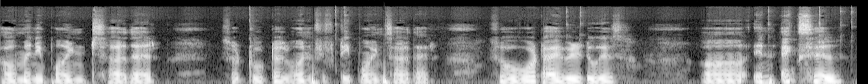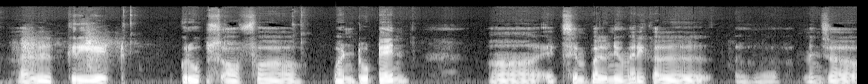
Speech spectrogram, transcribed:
how many points are there. So total 150 points are there. So what I will do is uh, in Excel I will create groups of uh, 1 to 10 uh, it's simple numerical uh, means uh,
